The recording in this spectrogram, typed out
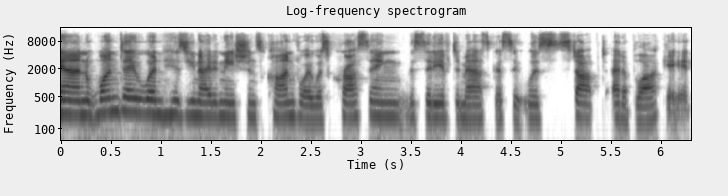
And one day, when his United Nations convoy was crossing the city of Damascus, it was stopped at a blockade.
